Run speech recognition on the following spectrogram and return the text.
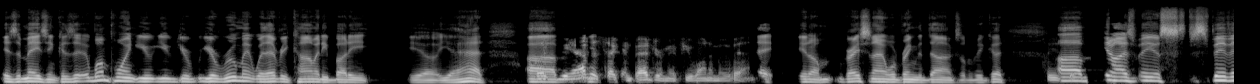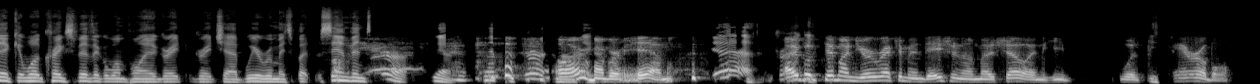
is amazing. Because at one point you you you're, you're roommate with every comedy buddy you know, you had. Um, we have a second bedroom if you want to move in. you know, Grace and I will bring the dogs. It'll be good. Um, you know, as, as Spivak at one, Craig Spivak at one point, a great great chap. We were roommates, but Sam Oh, Ventura, yeah, oh, I remember him. yeah, I booked him on your recommendation on my show, and he was terrible.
